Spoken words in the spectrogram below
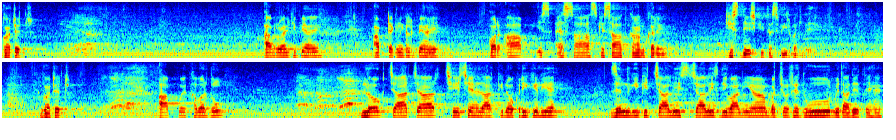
गॉट इट आप रॉयल्टी पे आए, आप टेक्निकल पे आए और आप इस एहसास के साथ काम करें कि इस देश की तस्वीर बदले। गॉट इट आपको एक खबर दूँ? लोग चार चार छः छः हज़ार की नौकरी के लिए ज़िंदगी की चालीस चालीस दिवालियाँ बच्चों से दूर बिता देते हैं।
